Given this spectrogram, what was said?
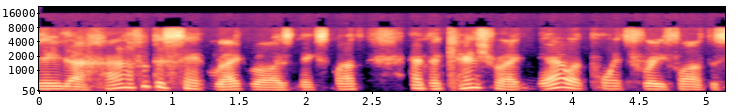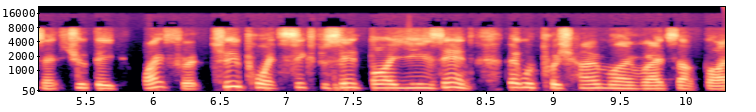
need a half a percent rate rise next month, and the cash rate now at 0.35% should be wait for it, 2.6% by year's end. That would push home loan rates up by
